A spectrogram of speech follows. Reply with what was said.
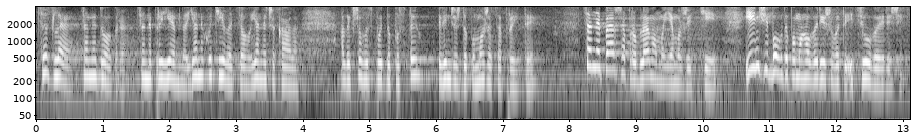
це зле, це недобре, це неприємно. Я не хотіла цього, я не чекала. Але якщо Господь допустив, Він же ж допоможе це пройти. Це не перша проблема в моєму житті. Інший Бог допомагав вирішувати і цю вирішить.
